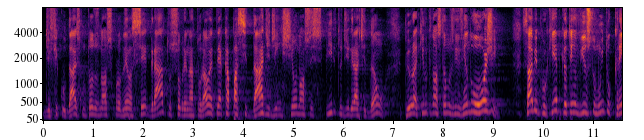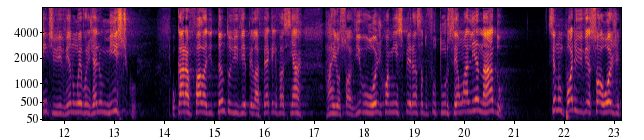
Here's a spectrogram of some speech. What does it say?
dificuldades, com todos os nossos problemas, ser grato sobrenatural é ter a capacidade de encher o nosso espírito de gratidão por aquilo que nós estamos vivendo hoje. Sabe por quê? Porque eu tenho visto muito crente vivendo um evangelho místico. O cara fala de tanto viver pela fé que ele fala assim: ah, ah, eu só vivo hoje com a minha esperança do futuro. Você é um alienado. Você não pode viver só hoje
